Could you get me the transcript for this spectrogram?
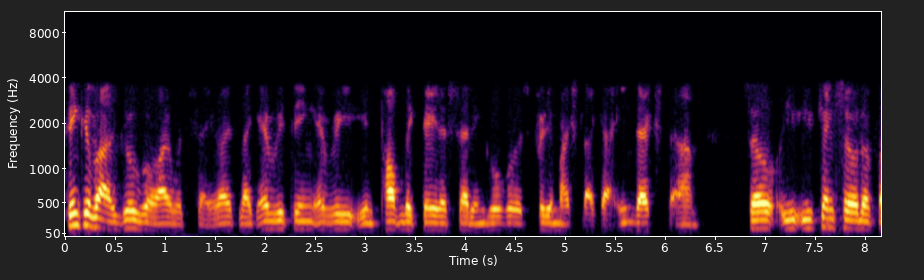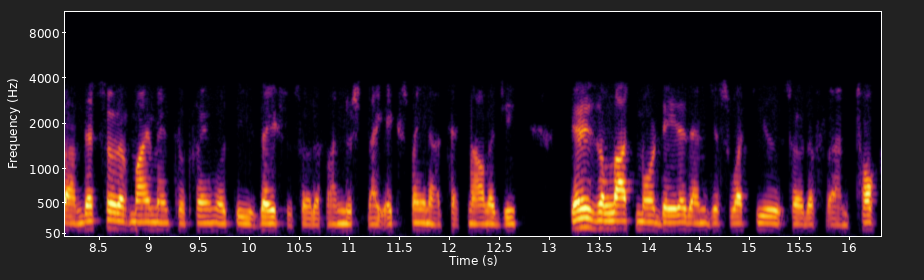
think about Google, I would say, right? Like everything, every in public data set in Google is pretty much like uh, indexed. Um, so you, you can sort of um, that's sort of my mental framework these days to sort of understand, like explain our technology. There is a lot more data than just what you sort of um, talk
